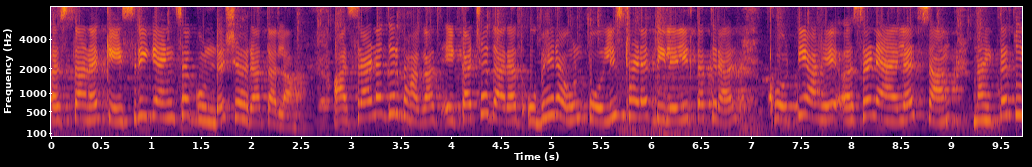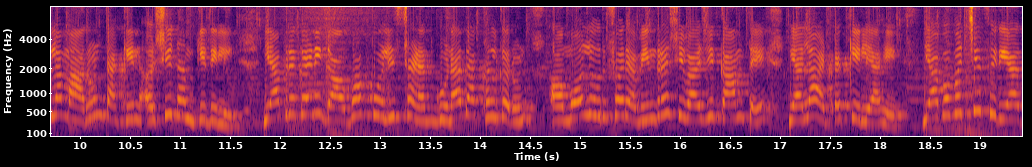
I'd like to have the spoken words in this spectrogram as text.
असताना केसरी गँगचा गुंड शहरात आला. आसरानगर भागात एकाच्या दारात उभे राहून पोलीस ठाण्यात दिलेली तक्रार खोटी आहे असं न्यायालयात सांग नाहीतर तुला मारून टाकीन अशी धमकी दिली. या प्रकरणी गावभाग पोलीस ठाण्यात गुन्हा दाखल करून अमोल उर्फ रवींद्र शिवाजी कामते याला अटक केली आहे. याबाबतची फिर्याद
